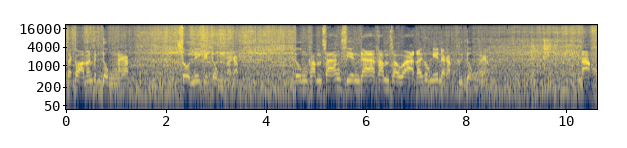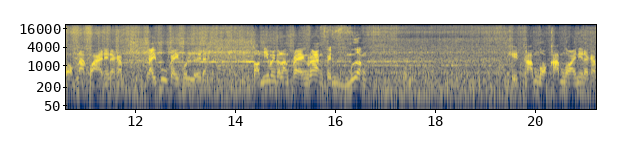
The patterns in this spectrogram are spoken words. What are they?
แต่ก่อนมันเป็นดงนะครับ โซนนี้คือดงนะครับ ดงคำช้างเสียงดาคำสวัสดอะไรพวกนี้นะครับ คือดงนะครับนาขอกนาควายเนี่ยนะครับ ไก่ผู้ไก่คนเลยนะ ตอนนี้มันกำลังแปลงร่างเป็นเมือง เขตขามงอกขามงอยนี่นะครับ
